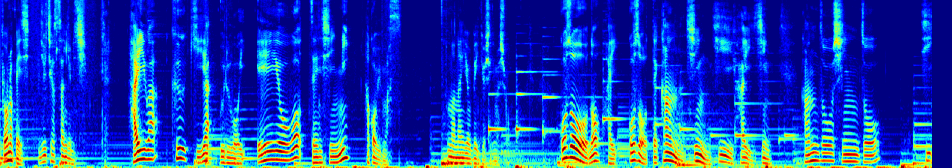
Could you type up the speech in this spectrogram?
今日のページ11月30日。肺は空気や潤い栄養を全身に運びます。こんな内容を勉強していきましょう。五臓の肺。五臓って肝心脾肺腎。肝臓心臓非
